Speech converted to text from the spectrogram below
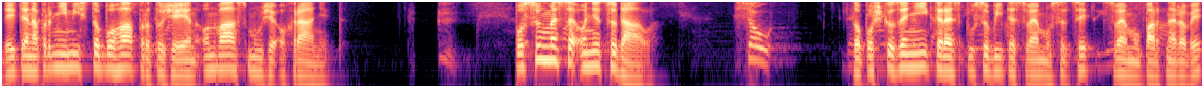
Dejte na první místo Boha, protože jen On vás může ochránit. Posuňme se o něco dál. To poškození, které způsobíte svému srdci, svému partnerovi,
